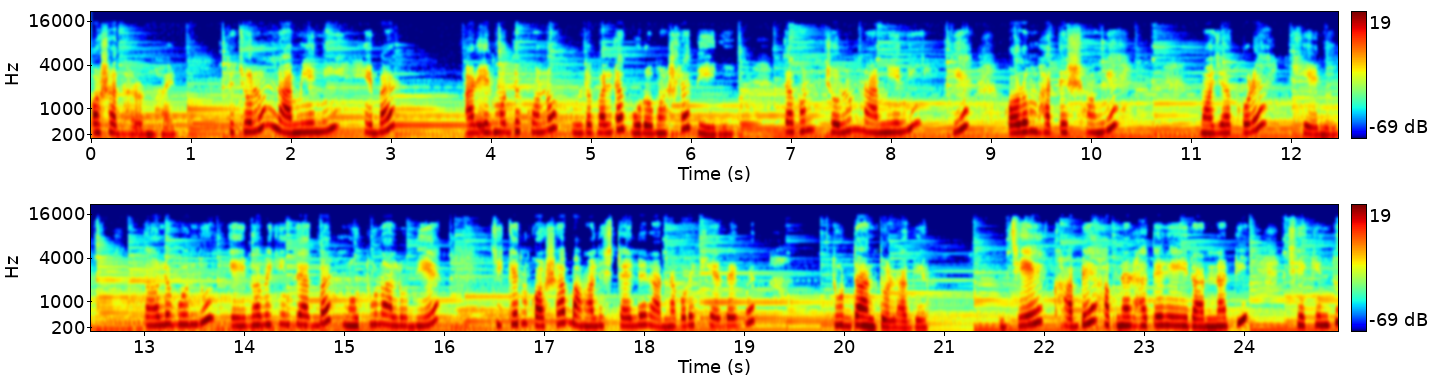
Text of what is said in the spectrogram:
অসাধারণ হয়। তো চলুন নামিয়ে নিই এবার। আর এর মধ্যে কোনো উল্টোপাল্টা গুঁড়ো মশলা দিইনি। তখন চলুন নামিয়ে নিই দিয়ে গরম ভাতের সঙ্গে মজা করে খেয়ে নিই। তাহলে বন্ধু, এইভাবে কিন্তু একবার নতুন আলু দিয়ে চিকেন কষা বাঙালি স্টাইলে রান্না করে খেয়ে দেখবেন, দুর্দান্ত লাগে। যে খাবে আপনার হাতের এই রান্নাটি, সে কিন্তু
